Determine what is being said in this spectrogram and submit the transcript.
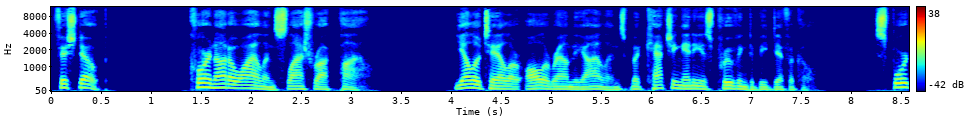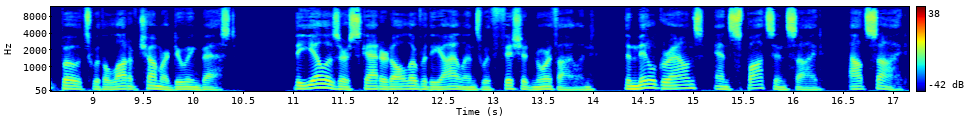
Fish dope. Coronado Island slash rock pile. Yellowtail are all around the islands, but catching any is proving to be difficult. Sport boats with a lot of chum are doing best. The yellows are scattered all over the islands with fish at North Island, the middle grounds, and spots inside, outside,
